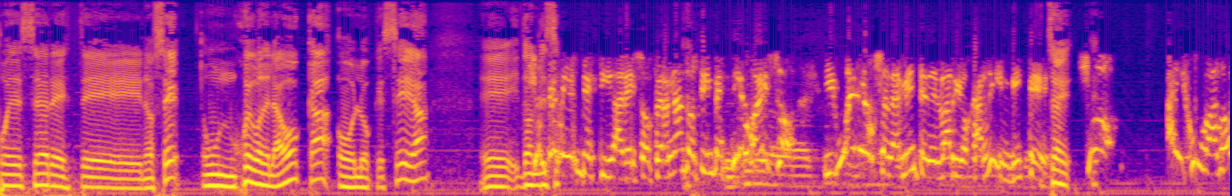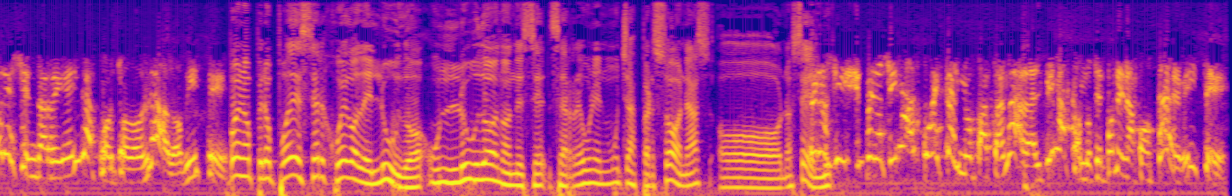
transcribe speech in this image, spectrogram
puede ser, este, no sé, un juego de la OCA o lo que sea. Eh, Yo donde te se- voy a investigar eso, Fernando, te investigo eso. Igual no solamente del barrio Jardín, ¿viste? Sí. Yo, hay jugadores en Darregueira por todos lados, ¿viste? Bueno, pero puede ser juego de ludo, un ludo donde se, se reúnen muchas personas o no sé. Pero si, pero si no apuestas no pasa nada. El tema es cuando se ponen a apostar, ¿viste?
